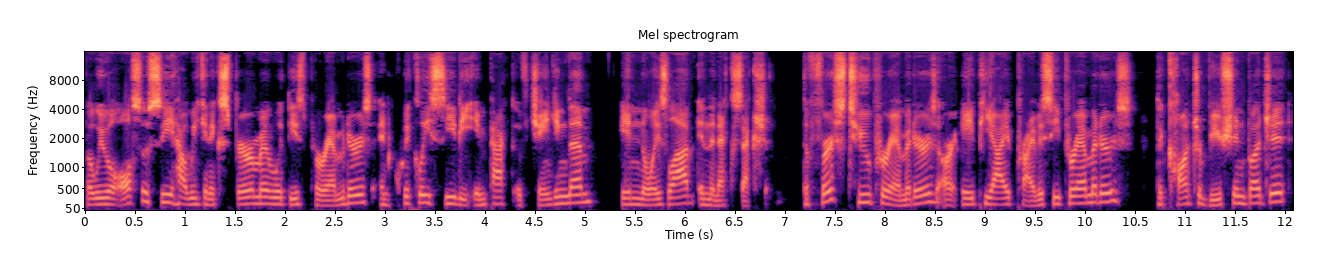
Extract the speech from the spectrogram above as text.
but we will also see how we can experiment with these parameters and quickly see the impact of changing them in Noise Lab in the next section. The first two parameters are API privacy parameters. The contribution budget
